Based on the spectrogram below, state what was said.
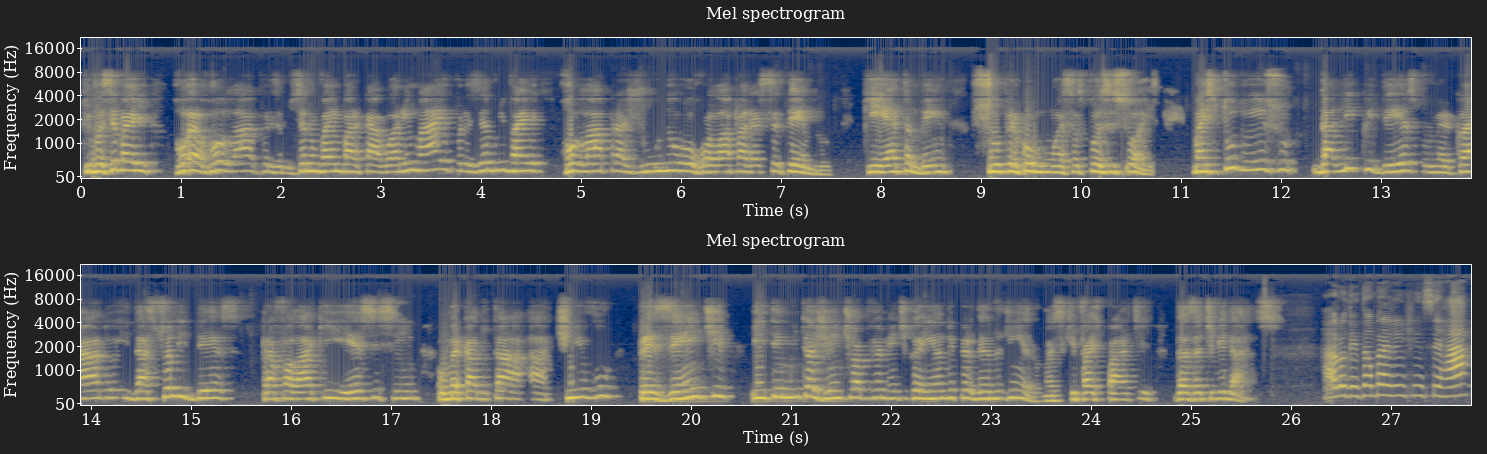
Que você vai eh, rolar, por exemplo, você não vai embarcar agora em maio, por exemplo, e vai rolar para junho ou rolar para setembro, que é também super comum essas posições. Mas tudo isso dá liquidez para o mercado e dá solidez para falar que esse sim, o mercado está ativo, presente e tem muita gente, obviamente, ganhando e perdendo dinheiro, mas que faz parte das atividades. Haroldo, então, para a gente encerrar,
